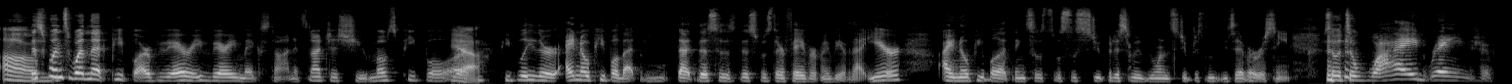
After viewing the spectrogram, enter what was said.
um, this one's one that people are very, very mixed on. It's not just you. Most people, are, Yeah. people either. I know people that that this is this was their favorite movie of that year. I know people that thinks this was the stupidest movie, one of the stupidest movies I've ever seen. So it's a wide range of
